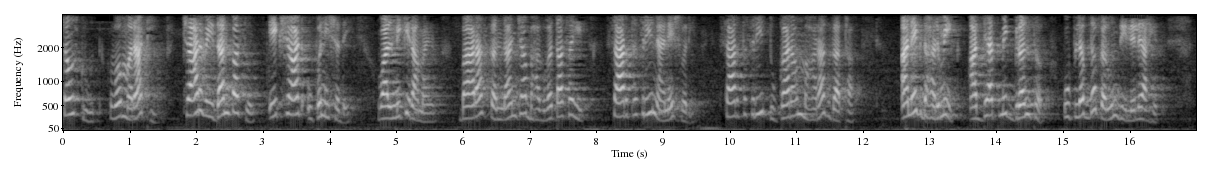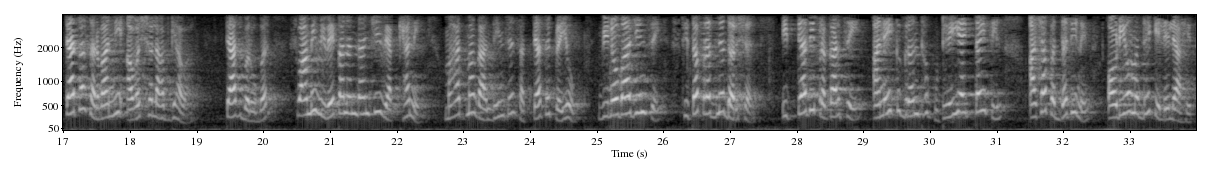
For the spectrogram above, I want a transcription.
संस्कृत व मराठी चार वेदांपासून एकशे आठ उपनिषदे वाल्मिकी रामायण बारा स्कंदांच्या भागवतासहित सार्थ श्री ज्ञानेश्वरी सार्थ श्री तुकाराम महाराज गाथा अनेक धार्मिक आध्यात्मिक ग्रंथ उपलब्ध करून दिलेले आहेत. त्याचा सर्वांनी अवश्य लाभ घ्यावा. त्याचबरोबर स्वामी विवेकानंदांची व्याख्याने महात्मा गांधींचे सत्याचे प्रयोग विनोबाजींचे स्थितप्रज्ञ दर्शन इत्यादी प्रकारचे अनेक ग्रंथ कुठेही ऐकता येतील अशा पद्धतीने ऑडिओमध्ये केलेले आहेत.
